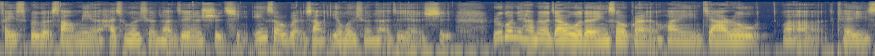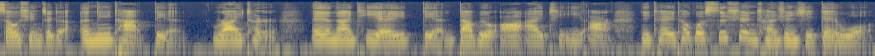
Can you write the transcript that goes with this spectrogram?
Facebook 上面还是会宣传这件事情，Instagram 上也会宣传这件事。如果你还没有加入我的 Instagram，欢迎你加入，呃，可以搜寻这个 Anita 点 Writer，A N I T A 点 W R I T E R，你可以透过私讯传讯息给我。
